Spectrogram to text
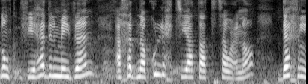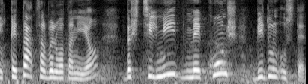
دونك في هذا الميدان أخذنا كل الاحتياطات تاعنا داخل قطاع التربية الوطنية باش التلميذ ما يكونش بدون أستاذ.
